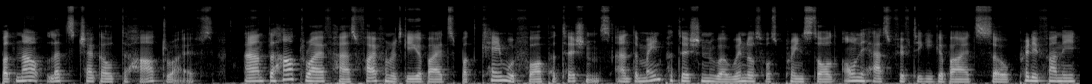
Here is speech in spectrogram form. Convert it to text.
But now let's check out the hard drives. And the hard drive has 500 gigabytes but came with four partitions and the main partition where Windows was pre-installed only has 50 gigabytes so pretty funny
